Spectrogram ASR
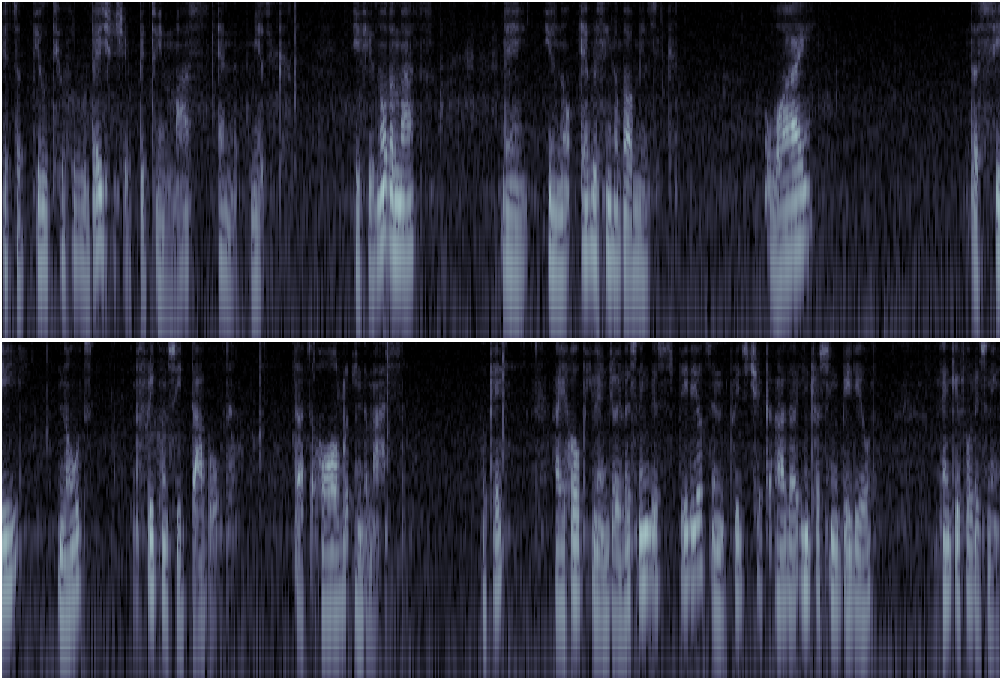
It's a beautiful relationship between math and music. If you know the math, then you know everything about music. Why the C notes frequency doubled that's all in the math okay I hope you enjoy listening these videos and please check other interesting videos thank you for listening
